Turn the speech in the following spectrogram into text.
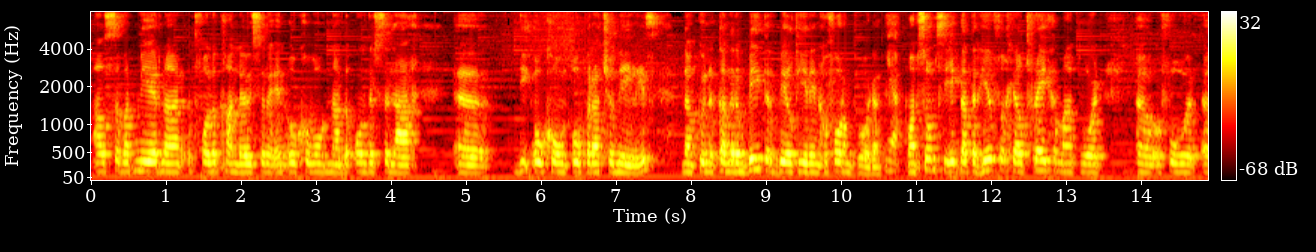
als ze wat meer naar het volk gaan luisteren en ook gewoon naar de onderste laag, eh, die ook gewoon operationeel is, dan kunnen, kan er een beter beeld hierin gevormd worden. ja, Want soms zie ik dat er heel veel geld vrijgemaakt wordt eh, voor eh,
